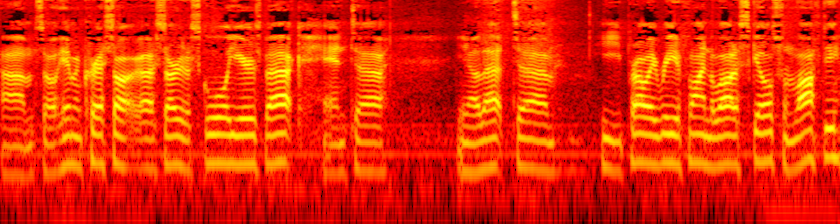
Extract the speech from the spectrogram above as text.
Um, so him and Chris uh, started a school years back, and uh, you know that um, he probably redefined a lot of skills from Lofty.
